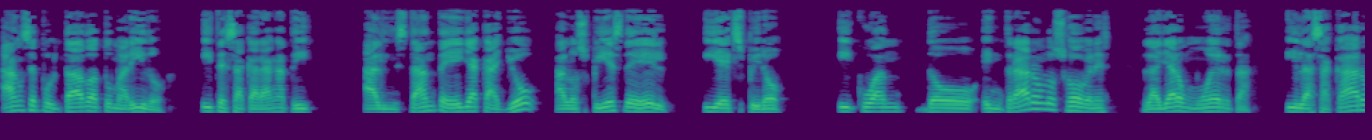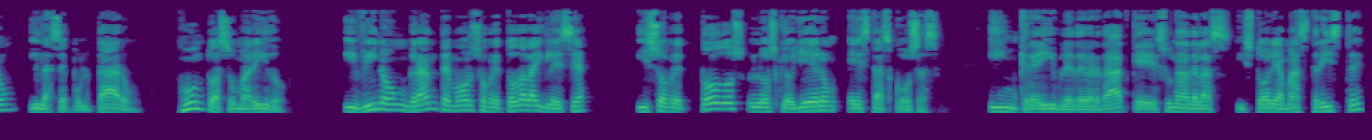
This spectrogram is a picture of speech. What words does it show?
han sepultado a tu marido y te sacarán a ti. Al instante ella cayó a los pies de él y expiró y cuando entraron los jóvenes, la hallaron muerta, y la sacaron y la sepultaron, junto a su marido. Y vino un gran temor sobre toda la iglesia y sobre todos los que oyeron estas cosas. Increíble, de verdad que es una de las historias más tristes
